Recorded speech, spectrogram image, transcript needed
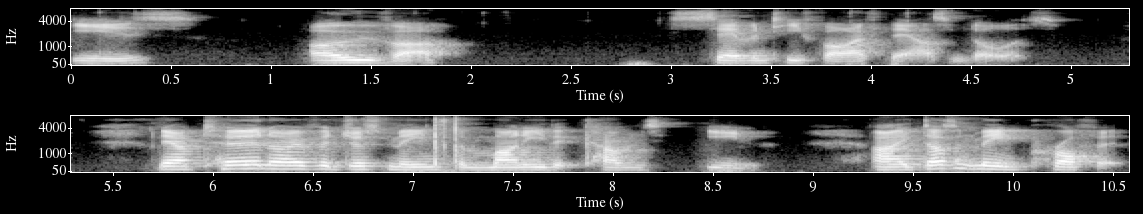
is over $75,000. Now, turnover just means the money that comes in. Uh, it doesn't mean profit.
